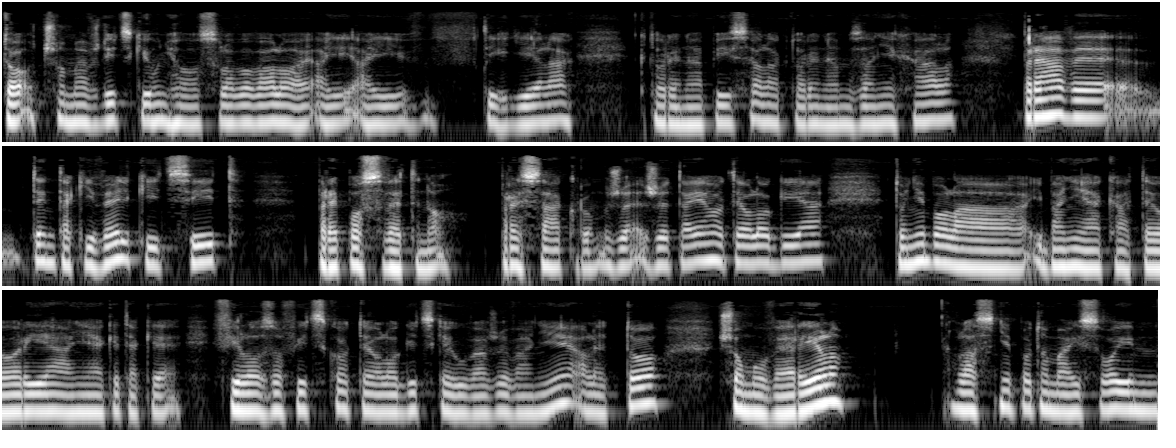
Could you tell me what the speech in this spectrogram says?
to, čo ma vždycky u neho oslavovalo aj, aj, aj v tých dielach, ktoré napísal a ktoré nám zanechal. Práve ten taký veľký cit pre posvetno, pre že, že tá jeho teológia, to nebola iba nejaká teória, nejaké také filozoficko-teologické uvažovanie, ale to, čo mu veril, vlastne potom aj svojim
